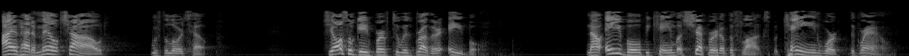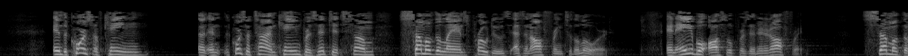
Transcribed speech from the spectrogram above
I have had a male child with the Lord's help. She also gave birth to his brother Abel. Now Abel became a shepherd of the flocks, but Cain worked the ground. In the course of Cain, uh, in the course of time, Cain presented some, some of the land's produce as an offering to the Lord. And Abel also presented an offering some of the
